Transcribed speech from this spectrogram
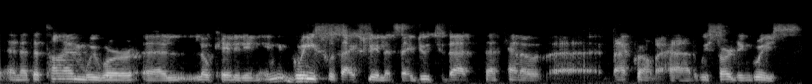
and at the time we were uh, located in in Greece. Was actually let's say due to that that kind of uh, background I had. We started in Greece.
